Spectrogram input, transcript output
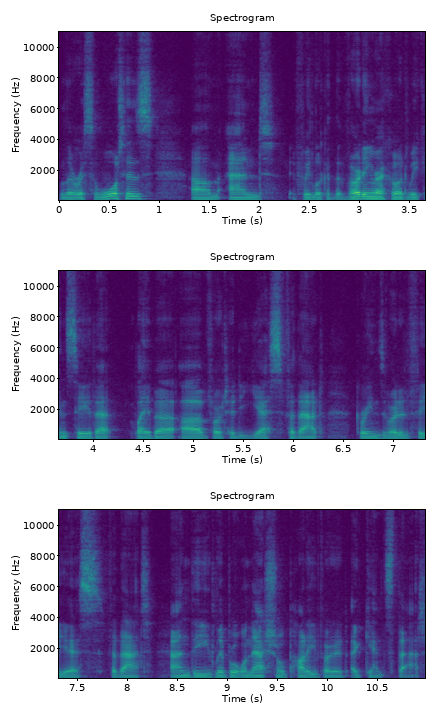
Larissa Waters. Um, and if we look at the voting record, we can see that Labor uh, voted yes for that, Greens voted for yes for that, and the Liberal National Party voted against that.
